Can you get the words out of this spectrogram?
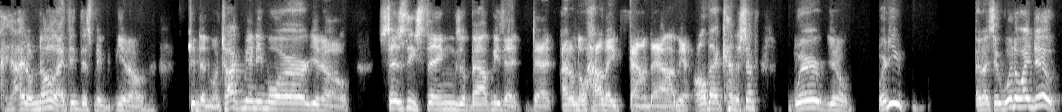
i, I don't know. I think this may you know kid doesn't want to talk to me anymore you know says these things about me that that I don't know how they found out. I mean, all that kind of stuff. Where you know, where do you? And I said, what do I do?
